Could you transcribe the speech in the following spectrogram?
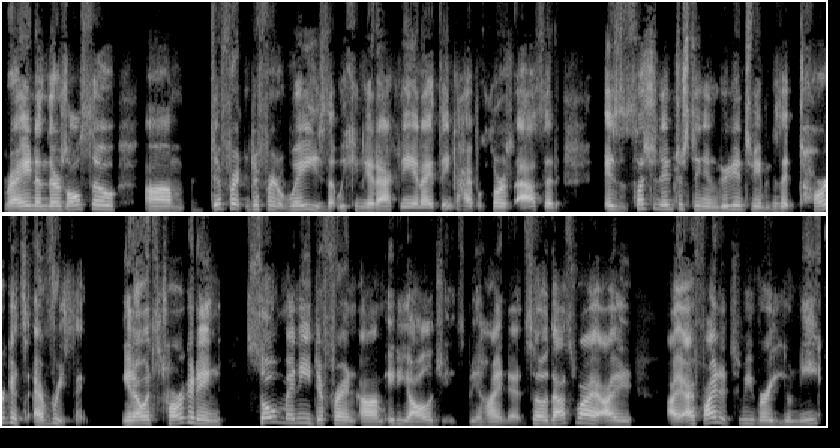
right? And there's also um, different different ways that we can get acne. And I think hypochlorous acid is such an interesting ingredient to me because it targets everything. You know, it's targeting so many different um, etiologies behind it. So that's why I, I I find it to be very unique.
